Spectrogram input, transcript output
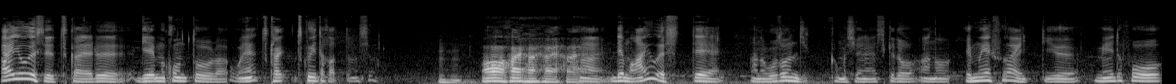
iOS で使えるゲームコントローラーをね使い作りたかったんですよ。うんああ、はいはいはいはい。はい、でも iOS ってあのご存知かもしれないですけどあの MFI っていう Made for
